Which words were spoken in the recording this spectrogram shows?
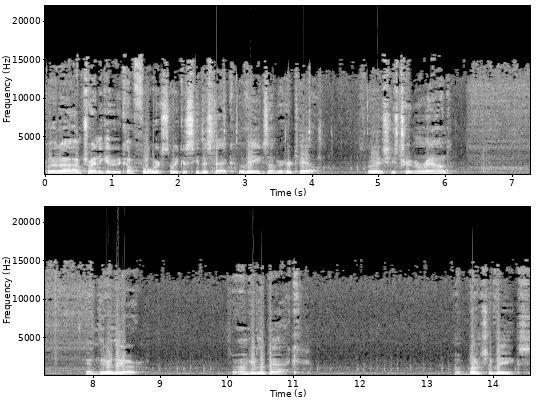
But uh, I'm trying to get her to come forward so we can see the stack of eggs under her tail. So she's turning around and there they are. So under the back a bunch of eggs.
